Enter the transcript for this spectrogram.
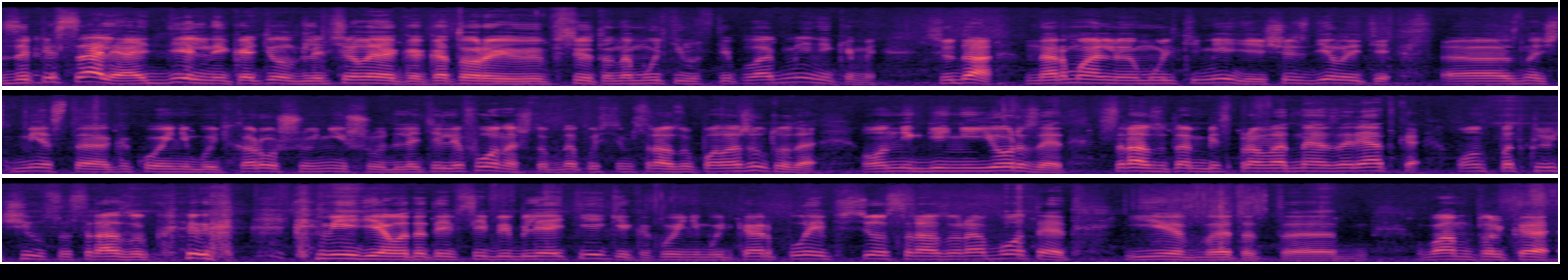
Записали отдельный котел для человека, который все это намутил с теплообменниками. Сюда нормальную мультимедиа. Еще сделайте, э, значит, место, какое-нибудь хорошую нишу для телефона, чтобы, допустим, сразу положил туда. Он нигде не ерзает. Сразу там беспроводная зарядка. Он подключился сразу к, к медиа вот этой всей библиотеки, какой-нибудь CarPlay. Все сразу работает. И этот, э, вам только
